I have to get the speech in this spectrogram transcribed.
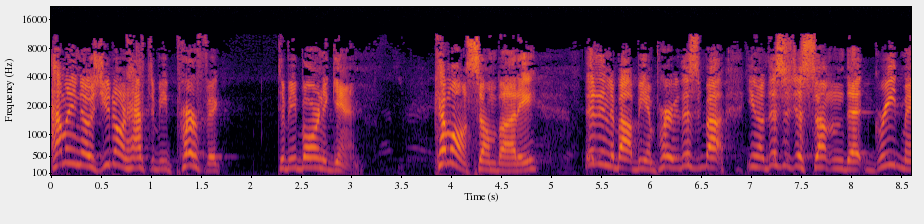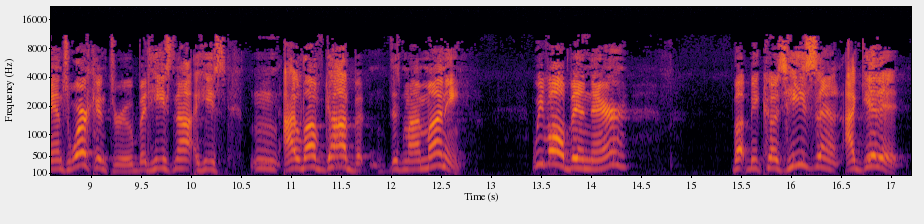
How many knows you don't have to be perfect to be born again? Come on, somebody. This isn't about being perfect. This is about, you know, this is just something that greed man's working through, but he's not, he's, mm, I love God, but this is my money. We've all been there. But because he's in, I get it.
